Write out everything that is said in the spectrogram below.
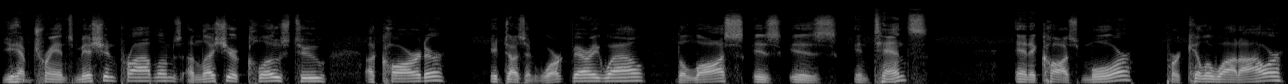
you have transmission problems. Unless you're close to a corridor, it doesn't work very well. The loss is is intense, and it costs more per kilowatt hour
